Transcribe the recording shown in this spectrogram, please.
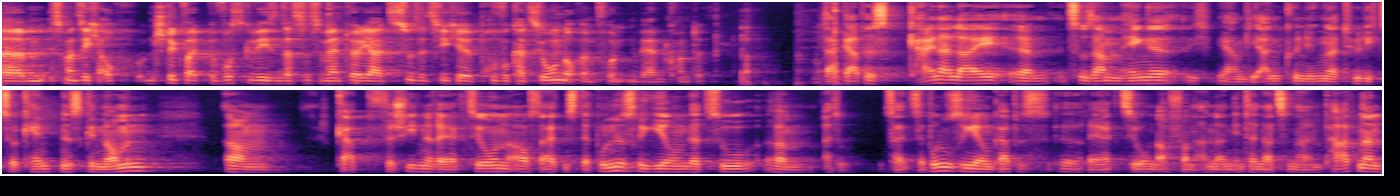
ähm, ist man sich auch ein Stück weit bewusst gewesen, dass es eventuell ja als zusätzliche Provokation auch empfunden werden konnte? Da gab es keinerlei äh, Zusammenhänge. Ich, wir haben die Ankündigung natürlich zur Kenntnis genommen. Ähm, gab verschiedene Reaktionen auch seitens der Bundesregierung dazu. Ähm, also seitens der Bundesregierung gab es äh, Reaktionen auch von anderen internationalen Partnern.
